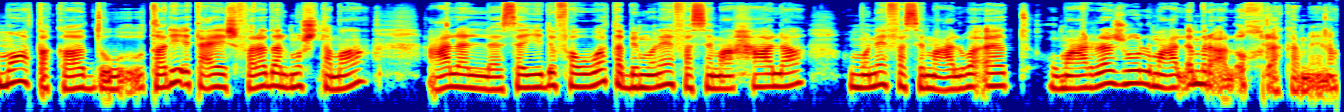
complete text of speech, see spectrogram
معتقد وطريقة عيش فرضها المجتمع على السيدة وفوتها بمنافسة مع حالها ومنافسة مع الوقت ومع الرجل ومع الامرأة الأخرى كمان.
